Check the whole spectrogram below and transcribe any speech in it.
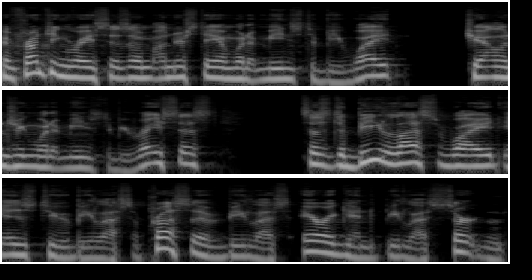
confronting racism, understand what it means to be white, challenging what it means to be racist. It says to be less white is to be less oppressive, be less arrogant, be less certain,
